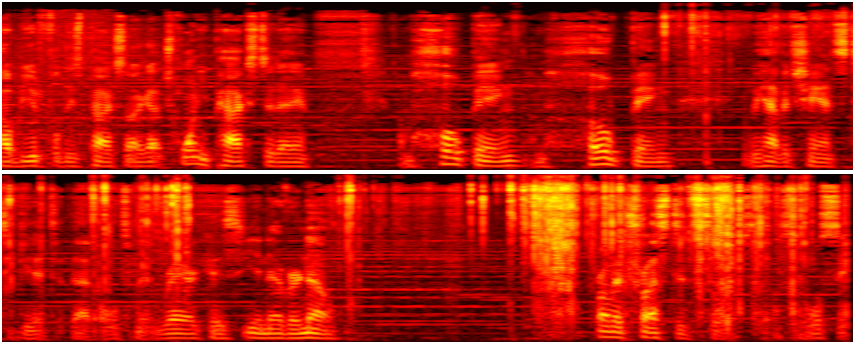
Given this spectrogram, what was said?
how beautiful these packs are. I got 20 packs today. I'm hoping i'm hoping we have a chance to get that ultimate rare because you never know. From a trusted source, though, so we'll see.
